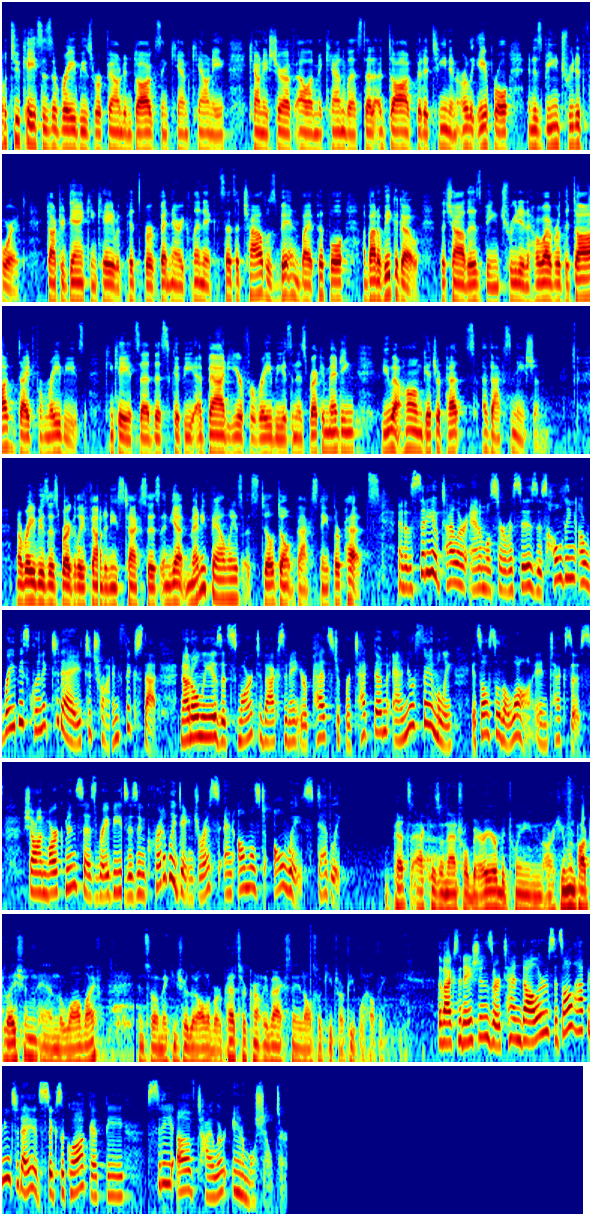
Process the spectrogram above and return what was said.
Well, two cases of rabies were found in dogs in Camp County. County Sheriff Alan McCandless said a dog bit a teen in early April and is being treated for it. Dr. Dan Kincaid with Pittsburg Veterinary Clinic says a child was bitten by a pit bull about a week ago. The child is being treated, however, the dog died from rabies. Kincaid said this could be a bad year for rabies and is recommending you at home get your pets a vaccination. Now, rabies is regularly found in East Texas, and yet many families still don't vaccinate their pets. And the City of Tyler Animal Services is holding a rabies clinic today to try and fix that. Not only is it smart to vaccinate your pets to protect them and your family, it's also the law in Texas. Sean Markman says rabies is incredibly dangerous and almost always deadly. Pets act as a natural barrier between our human population and the wildlife, and so making sure that all of our pets are currently vaccinated also keeps our people healthy. The vaccinations are $10. It's all happening today at 6 o'clock at the City of Tyler Animal Shelter.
